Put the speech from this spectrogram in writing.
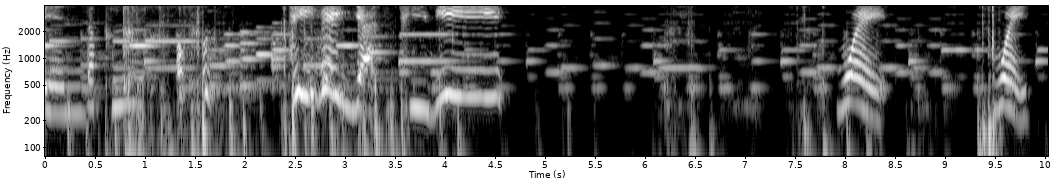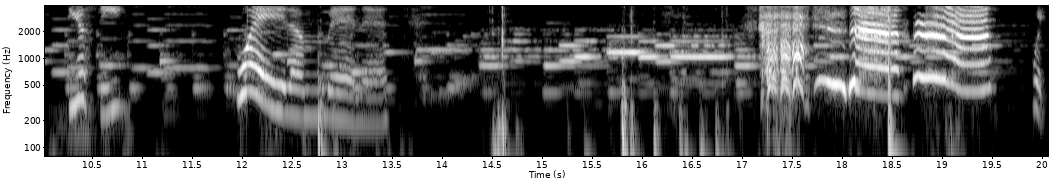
in the pool. Oh, TV, yes, TV. Wait, wait, do you see? Wait a minute. wait.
